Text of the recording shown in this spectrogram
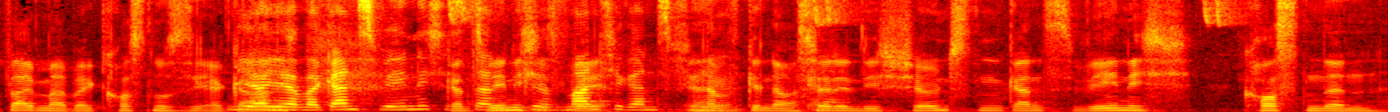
bleibe mal bei kostenlos eher gar Ja, nicht. ja, aber ganz wenig Ganz ist dann wenig für ist manche ganz viel. Ja, genau, es Ja. werden die schönsten, ganz wenig kostenden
